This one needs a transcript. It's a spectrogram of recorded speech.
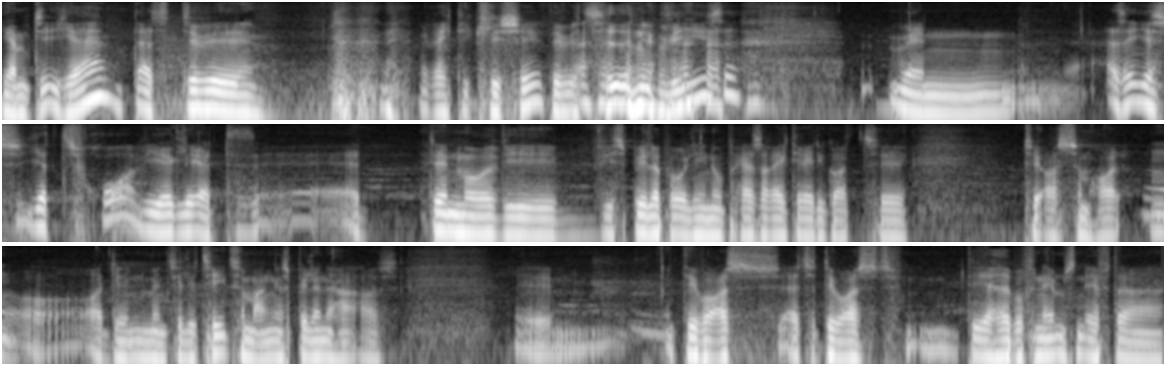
Jamen det, ja, altså det vil rigtig kliché, det vil tiden jo vise. Men altså jeg, jeg tror virkelig, at, at den måde, vi, vi spiller på lige nu, passer rigtig, rigtig godt til, til os som hold, mm. og, og den mentalitet, som mange af spillerne har også. Øhm, det var også, altså det var også det, jeg havde på fornemmelsen efter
